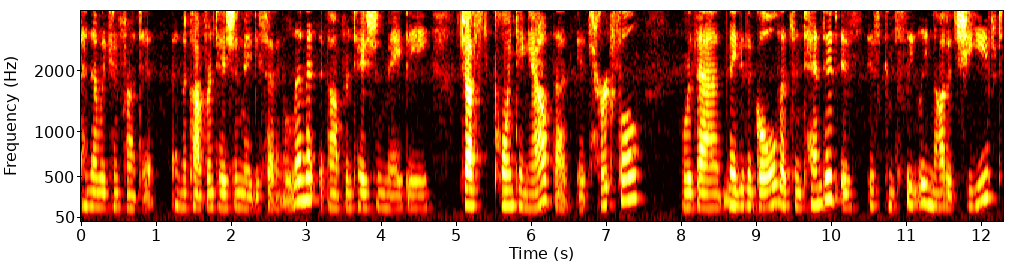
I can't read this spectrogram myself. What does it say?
and then we confront it. And the confrontation may be setting a limit. The confrontation may be just pointing out that it's hurtful or that maybe the goal that's intended is, is completely not achieved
